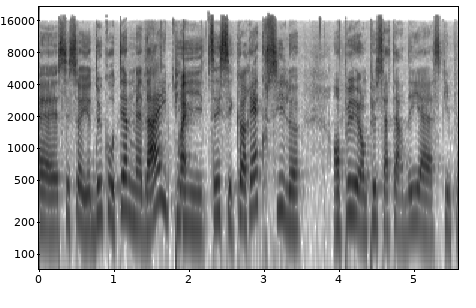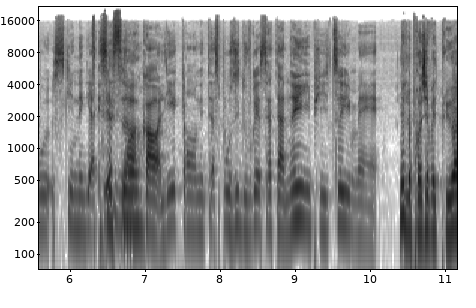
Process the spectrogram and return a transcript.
euh, c'est ça, il y a deux côtés à une médaille, puis, Ouais. tu sais, c'est correct aussi, là. On peut, on peut s'attarder à ce qui est, ce qui est négatif. C'est ça. Ah, calique, on était supposé d'ouvrir cette année, puis, tu sais, mais... Mais le projet va être plus hot.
